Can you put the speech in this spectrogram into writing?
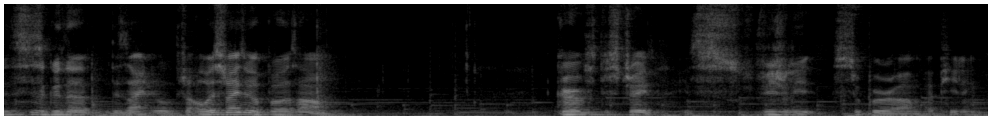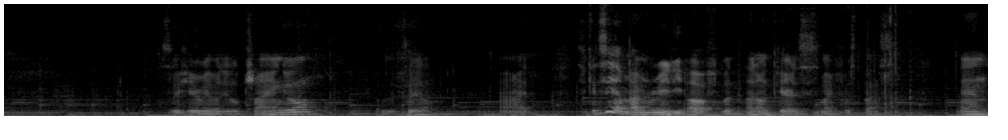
So this is a good uh, design rule. Try, always try to oppose um, curves to straight. It's visually super um, appealing. So here we have a little triangle of the tail. Alright. So you can see I'm, I'm really off, but I don't care. This is my first pass. And,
